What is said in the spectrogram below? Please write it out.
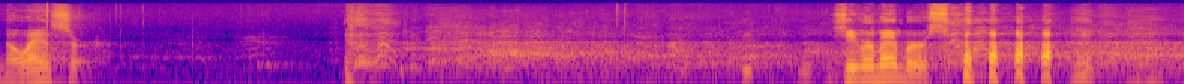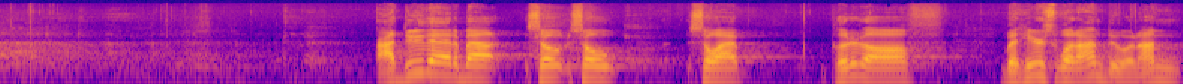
No answer. she remembers. I do that about so so so I put it off, but here's what I'm doing. I'm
